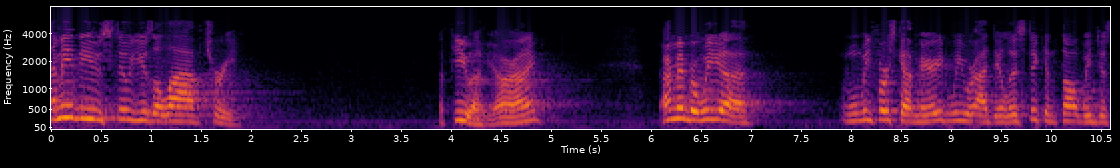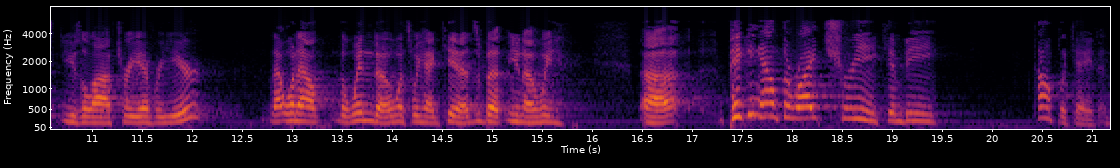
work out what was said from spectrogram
How many of you still use a live tree? A few of you, all right? I remember we, uh, when we first got married, we were idealistic and thought we'd just use a live tree every year that went out the window once we had kids, but you know, we, uh, picking out the right tree can be complicated.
